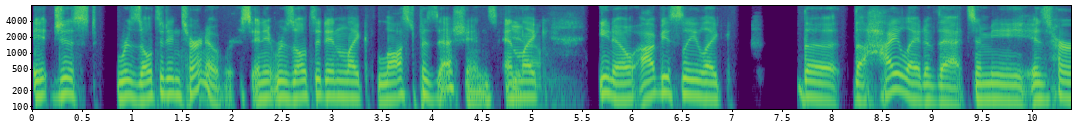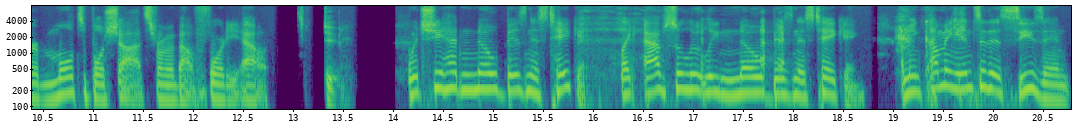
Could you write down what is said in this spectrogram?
it just resulted in turnovers and it resulted in like lost possessions. And Yeah. like, you know, obviously like the the highlight of that to me is her multiple shots from about 40 out Dude. Which she had no business taking. Like absolutely no business taking. I mean, coming into this season,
